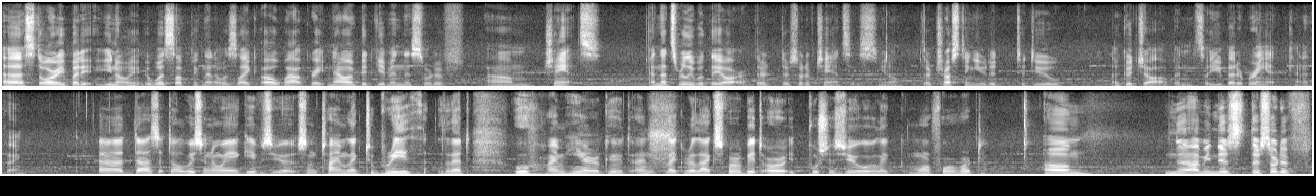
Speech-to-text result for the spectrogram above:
uh, story, but it, you know, it, it was something that I was like, oh wow, great, now I've been given this sort of um, chance, and that's really what they are. They're they're sort of chances, you know, they're trusting you to to do a good job, and so you better bring it, kind of thing. Uh, does it always, in a way, gives you some time, like to breathe? That, ooh, I'm here, good, and like relax for a bit, or it pushes you like more forward? Um, no, I mean there's there's sort of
